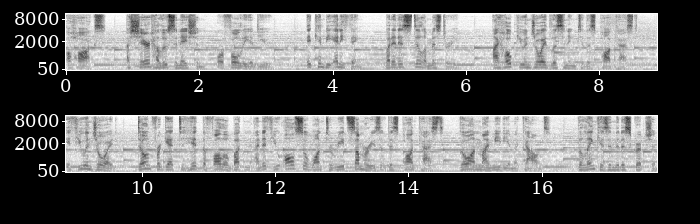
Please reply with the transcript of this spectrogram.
a hoax, a shared hallucination, or folie à deux. It can be anything, but it is still a mystery. I hope you enjoyed listening to this podcast. If you enjoyed, don't forget to hit the follow button, and if you also want to read summaries of this podcast, go on my Medium account. The link is in the description.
